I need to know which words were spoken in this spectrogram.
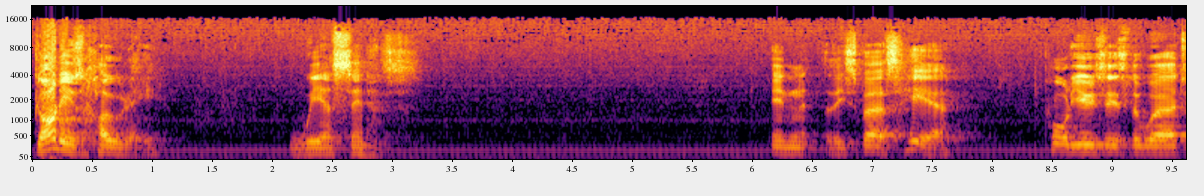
God is holy, we are sinners. In this verse here, Paul uses the word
